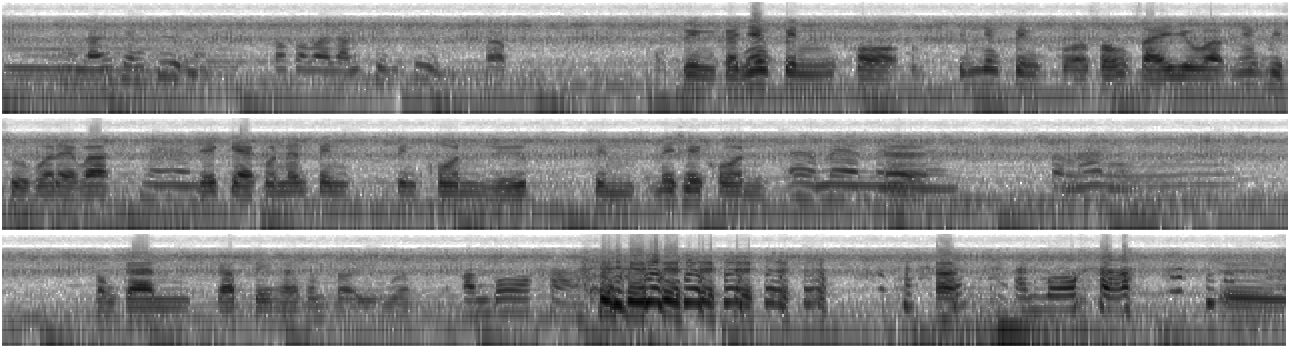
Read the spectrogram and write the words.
อืมหลังเที่ยงคืนน่ะก็ประมาณหลังเที่ยงคืนซึ่งก็ยังเป็นขอยังเป็นขอสงสัยอยู่ว่ายังพิสูจน์ว่าได้ว่าแม่นยายแก่คนนั้นเป็นเป็นคนหรือเป็นไม่ใช่คนเออแม่นแม่นเออแม่นประมาณนั้น ต้องการกลับไปหาคำตอบอีกว่า อันบ่ค่ะ อันบ่ค่ะเออ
